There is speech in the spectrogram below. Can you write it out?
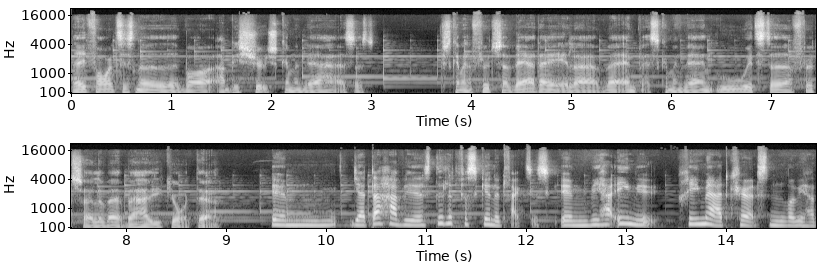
Hvad i forhold til sådan noget, hvor ambitiøs skal man være? Altså, skal man flytte sig hver dag, eller hvad, skal man være en uge et sted og flytte sig, eller hvad, hvad har I gjort der? Øhm, ja, der har vi er lidt forskelligt faktisk. Øhm, vi har egentlig primært kørt sådan, hvor vi har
